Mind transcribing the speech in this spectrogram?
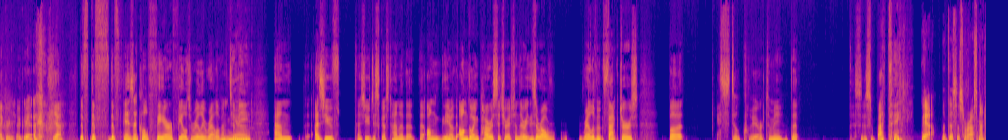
Agreed, agreed. Yeah. The, the the physical fear feels really relevant to me, and as you've as you discussed, Hanna, the the on, you know the ongoing power situation. There, these are all relevant factors, but it's still clear to me that this is a bad thing. Yeah, that this is harassment.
